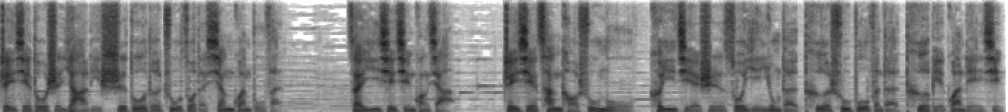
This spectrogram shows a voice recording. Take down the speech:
这些都是亚里士多德著作的相关部分。在一些情况下，这些参考书目可以解释所引用的特殊部分的特别关联性。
